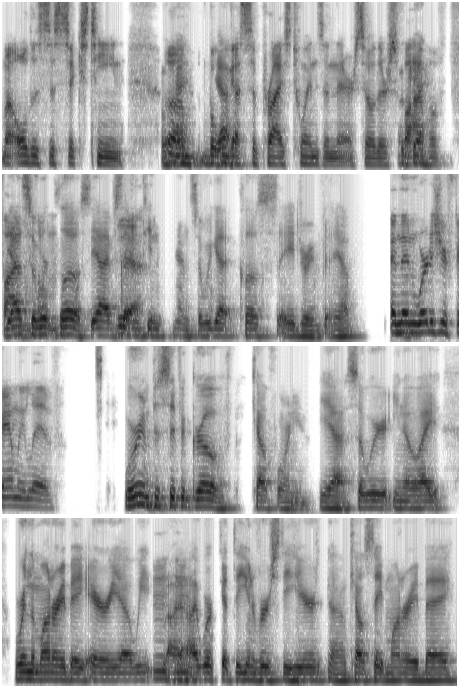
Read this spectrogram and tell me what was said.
my oldest is 16. okay Um, but yeah. we got surprise twins in there. So there's five Okay. of five. yeah of so we're close yeah i have Yeah. 17 and 10 so we got close age range yeah And then where does your family live? We're in Pacific Grove, California. Yeah, so we're you know I we're in the Monterey Bay area. We Mhm. I, I work at the university here, uh, Cal State Monterey Bay,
